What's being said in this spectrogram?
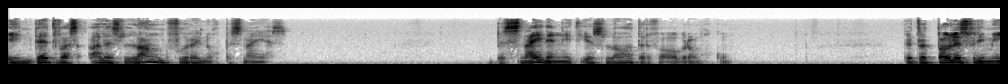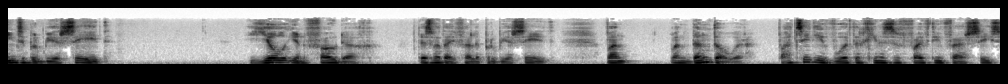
en dit was alles lank voor hy nog besny is. Besnyding het eers later vir Abraham gekom dit wat Paulus vir die mense probeer sê het heel eenvoudig dis wat hy vir hulle probeer sê het. Want want dink daaroor wat sê die woord in Genesis 15 vers 6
